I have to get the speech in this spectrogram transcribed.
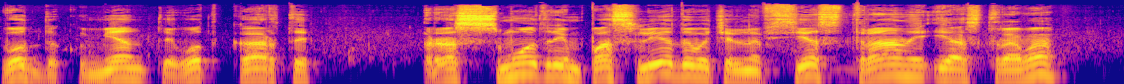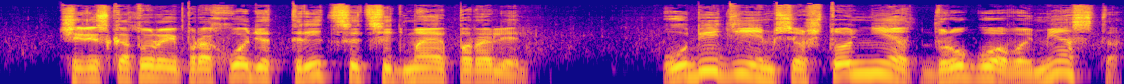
Вот документы, вот карты. Рассмотрим последовательно все страны и острова, через которые проходит 37-я параллель. Убедимся, что нет другого места,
